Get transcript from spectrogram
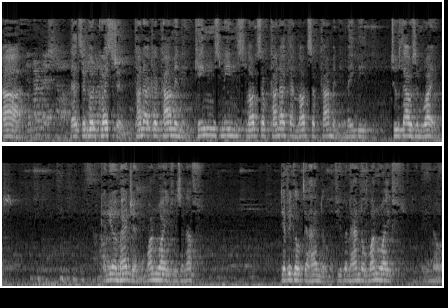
Ah, that's a good question. Kanaka Kamini. Kings means lots of Kanaka and lots of Kamini. Maybe 2,000 wives. Can you imagine? One wife is enough. Difficult to handle. If you can handle one wife, you know,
